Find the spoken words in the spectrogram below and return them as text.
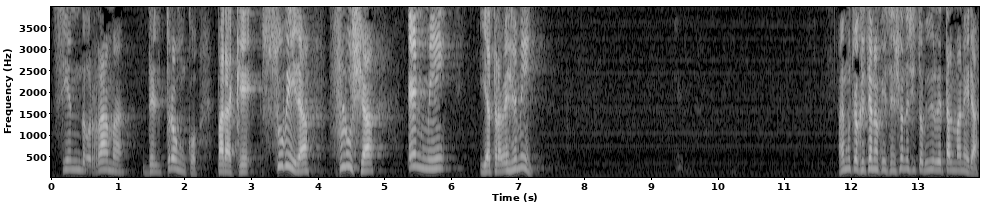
siendo rama del tronco, para que su vida fluya en mí y a través de mí. Hay muchos cristianos que dicen, yo necesito vivir de tal manera,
